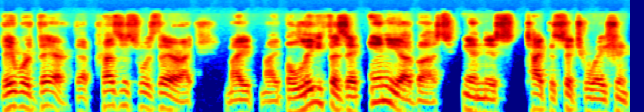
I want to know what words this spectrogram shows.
They were there. That presence was there. I, my my belief is that any of us in this type of situation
